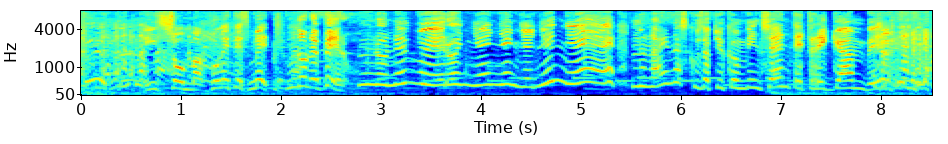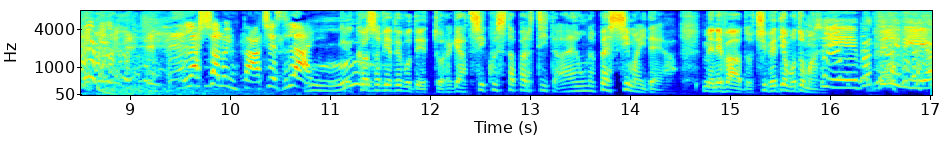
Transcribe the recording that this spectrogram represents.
Insomma, volete smettere? Non è vero! Non è vero, gne gne gne gne gne. Non hai una scusa più convincente, tre gambe? Lascialo in pace, Sly! Che cosa vi avevo detto, ragazzi? Questa partita è una pessima idea. Me ne vado, ci vediamo domani. Sì, vattene via.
